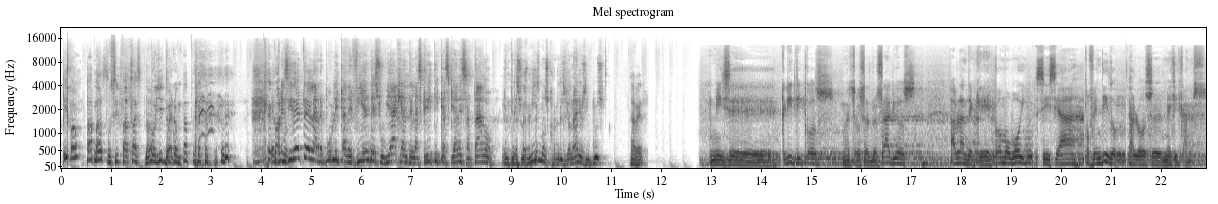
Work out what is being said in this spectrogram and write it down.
pipom, No, papas. pues sí, papas, No, pollito bueno. con papas. ¿Qué El vamos? presidente de la República defiende su viaje ante las críticas que ha desatado entre sus mismos correligionarios incluso. A ver. mis eh, críticos, nuestros adversarios, hablan de que cómo voy si se ha ofendido a los eh, mexicanos.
